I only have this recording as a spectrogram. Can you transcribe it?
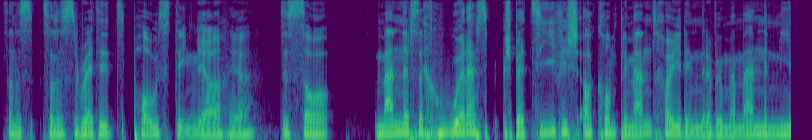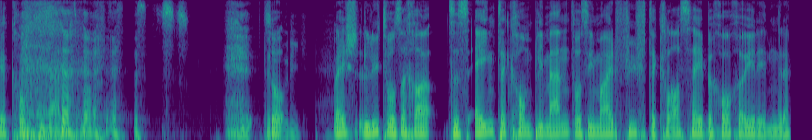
So ein, so ein Reddit-Posting. Ja, ja. dass so Männer sich hure sp- spezifisch an Kompliment können erinnern, weil man Männer nie Kompliment macht. Das ist So. Weißt du, Leute, die sich an das eine Kompliment, das sie mal in der fünften Klasse haben bekommen, können erinnern.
